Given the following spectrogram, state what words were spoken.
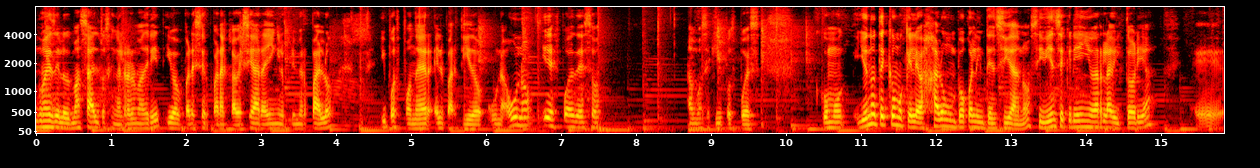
no es de los más altos en el Real Madrid, iba a aparecer para cabecear ahí en el primer palo y pues poner el partido 1 a 1 y después de eso ambos equipos pues como yo noté como que le bajaron un poco la intensidad, ¿no? Si bien se querían llevar la victoria, eh,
